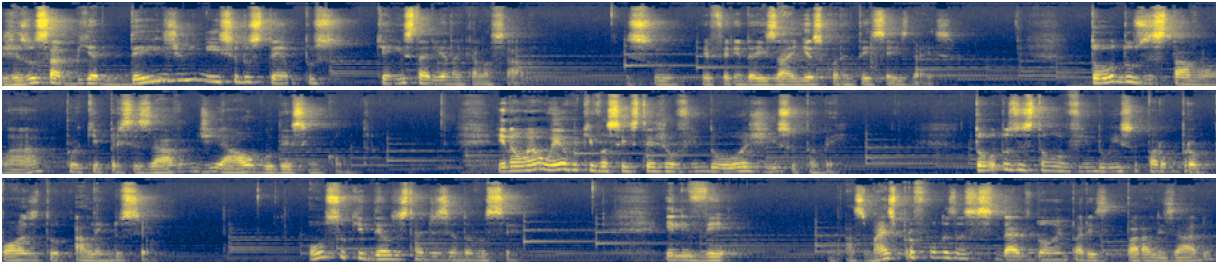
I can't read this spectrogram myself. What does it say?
Jesus sabia desde o início dos tempos quem estaria naquela sala. Isso referindo a Isaías 46, 10. Todos estavam lá porque precisavam de algo desse encontro. E não é um erro que você esteja ouvindo hoje isso também. Todos estão ouvindo isso para um propósito além do seu. Ouça o que Deus está dizendo a você. Ele vê as mais profundas necessidades do homem paralisado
